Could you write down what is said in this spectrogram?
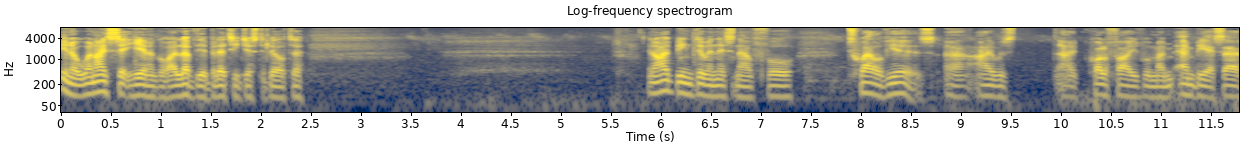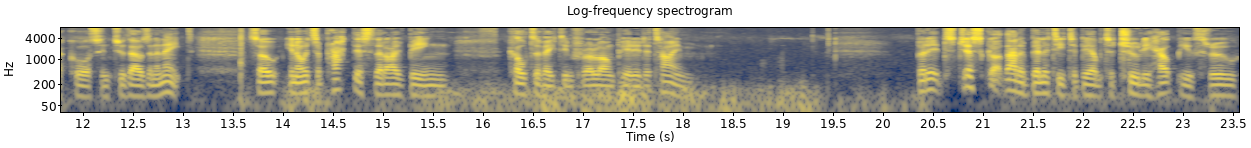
you know when I sit here and go, I love the ability just to be able to. You know, I've been doing this now for 12 years. Uh, I was I qualified with my MBSR course in 2008. So, you know, it's a practice that I've been cultivating for a long period of time. But it's just got that ability to be able to truly help you through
